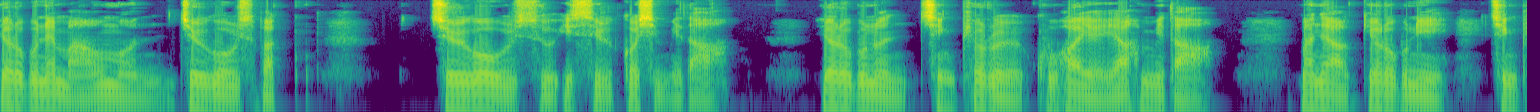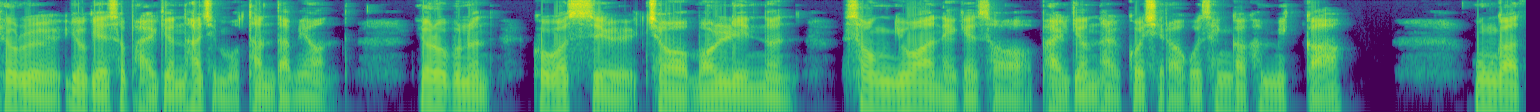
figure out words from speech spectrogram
여러분의 마음은 즐거울 수밖 즐거울 수 있을 것입니다. 여러분은 징표를 구하여야 합니다. 만약 여러분이 징표를 여기에서 발견하지 못한다면 여러분은 그것을 저 멀리 있는 성 요한에게서 발견할 것이라고 생각합니까? 온갖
